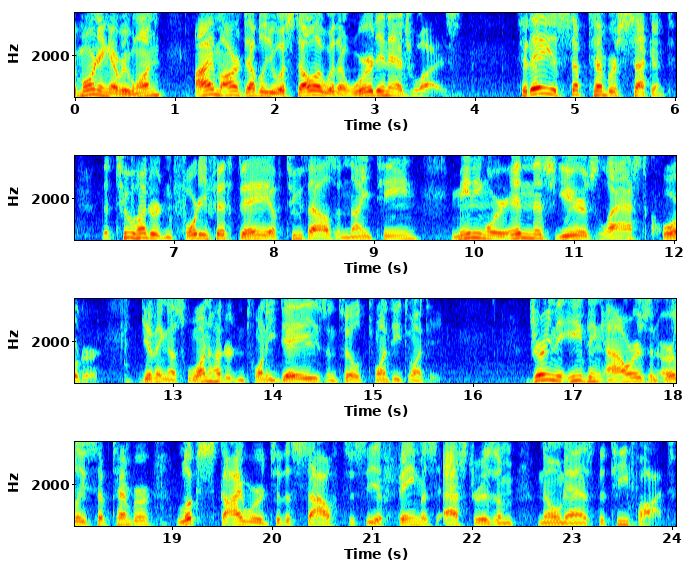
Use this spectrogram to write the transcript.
Good morning, everyone. I'm R.W. Estela with a word in Edgewise. Today is September 2nd, the 245th day of 2019, meaning we're in this year's last quarter, giving us 120 days until 2020. During the evening hours in early September, look skyward to the south to see a famous asterism known as the Teapot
